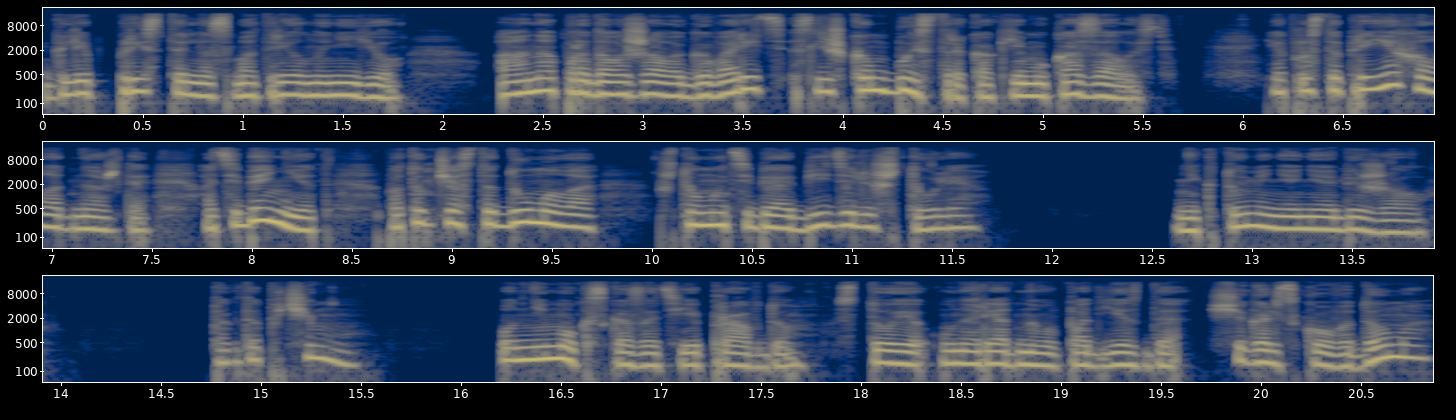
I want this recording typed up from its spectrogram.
Глеб пристально смотрел на нее — а она продолжала говорить слишком быстро, как ему казалось. «Я просто приехала однажды, а тебя нет. Потом часто думала, что мы тебя обидели, что ли». Никто меня не обижал. Тогда почему? Он не мог сказать ей правду, стоя у нарядного подъезда Щегольского дома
